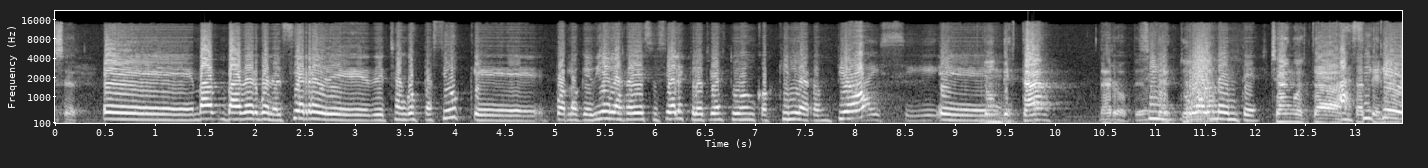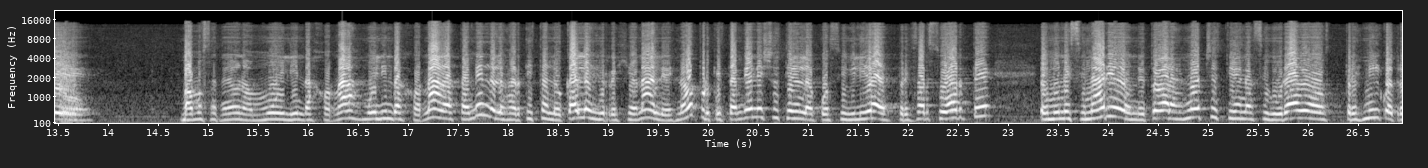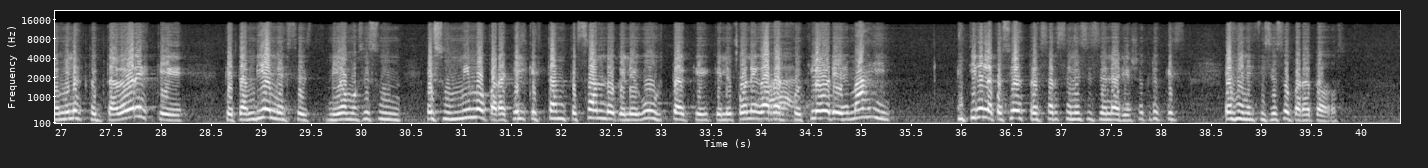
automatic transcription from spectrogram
ser. Eh, va, va a haber bueno el cierre de, de Changos Pasiuk, que por lo que vi en las redes sociales que el otro día estuvo en Cosquín le rompió. Ay, sí. Eh, ¿Dónde está? La rope. sí, ¿Dónde actúa? realmente. Chango está, está Así teniendo... que vamos a tener unas muy lindas jornadas, muy lindas jornadas también de los artistas locales y regionales, ¿no? Porque también ellos tienen la posibilidad de expresar su arte en un escenario donde todas las noches tienen asegurados 3.000, 4.000 espectadores que, que también es, es, digamos, es un, es un mimo para aquel que está empezando, que le gusta, que, que le pone garra al folclore y demás y, y tiene la posibilidad de expresarse en ese escenario. Yo creo que es, es beneficioso para todos.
